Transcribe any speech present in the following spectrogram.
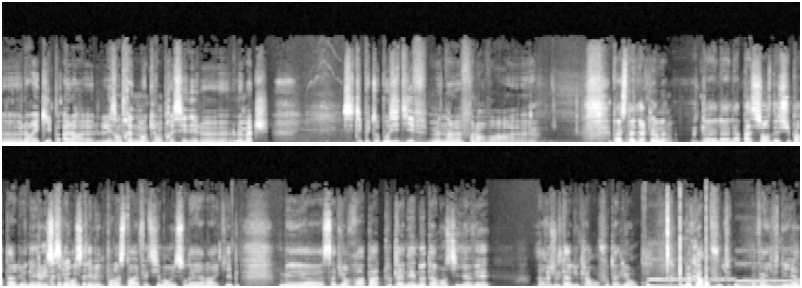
euh, leur équipe à la- les entraînements qui ont précédé le, le match. C'était plutôt positif. Maintenant, il va falloir voir. Bah, C'est-à-dire que la, la- la patience des supporters lyonnais risque Ouais, d'avoir ses limite, limites. Pour l'instant, effectivement, ils sont derrière leur équipe, mais euh, ça durera pas toute l'année, notamment s'il y avait un résultat du Clermont Foot à Lyon. Le Clermont Foot, on va y venir.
